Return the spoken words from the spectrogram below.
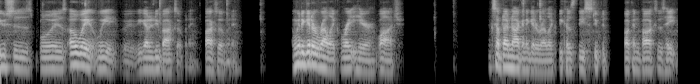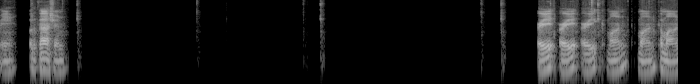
Deuces, boys. Oh, wait, wait, wait. We gotta do box opening. Box opening. I'm gonna get a relic right here. Watch. Except I'm not gonna get a relic because these stupid fucking boxes hate me with a passion. Alright, alright, alright. Come on, come on, come on.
